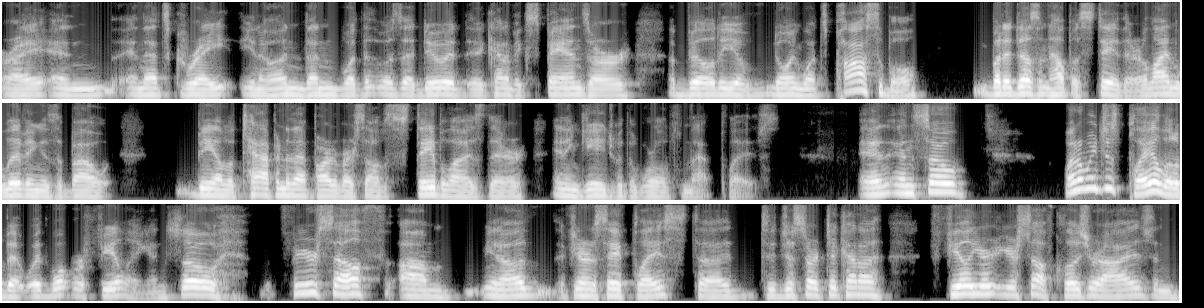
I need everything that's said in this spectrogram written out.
right? And and that's great you know and then what does that do? It, it kind of expands our ability of knowing what's possible but it doesn't help us stay there. Aligned living is about being able to tap into that part of ourselves stabilize there and engage with the world from that place. And and so why don't we just play a little bit with what we're feeling? And so for yourself um you know if you're in a safe place to to just start to kind of feel your yourself. Close your eyes and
